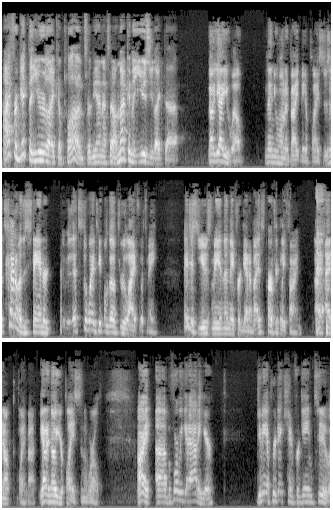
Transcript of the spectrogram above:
I forget that you're like a plug for the NFL. I'm not going to use you like that. Oh, yeah, you will. And then you won't invite me to places. It's kind of the standard. It's the way people go through life with me. They just use me and then they forget about it. It's perfectly fine. I, I don't complain about it. You got to know your place in the world. All right. Uh, before we get out of here, give me a prediction for Game Two.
